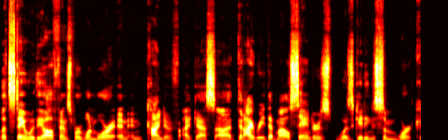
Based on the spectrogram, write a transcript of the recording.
Let's stay with the offense for one more, and and kind of, I guess. Uh, did I read that Miles Sanders was getting some work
